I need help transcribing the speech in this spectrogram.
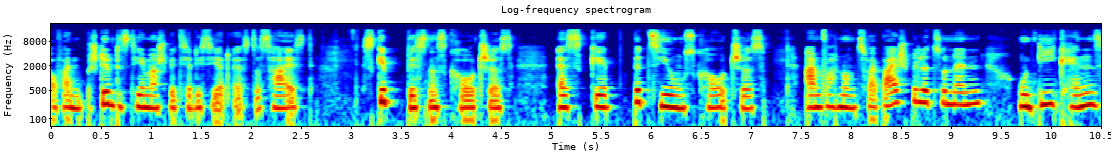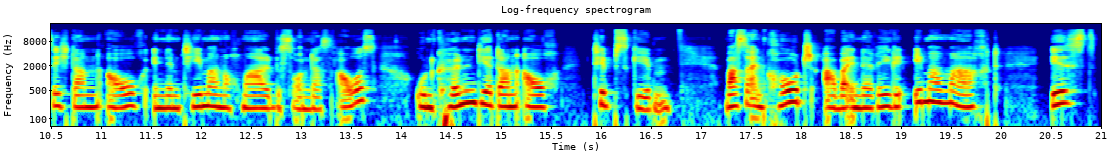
auf ein bestimmtes Thema spezialisiert ist. Das heißt, es gibt Business Coaches, es gibt Beziehungscoaches, einfach nur um zwei Beispiele zu nennen. Und die kennen sich dann auch in dem Thema nochmal besonders aus und können dir dann auch Tipps geben. Was ein Coach aber in der Regel immer macht, ist,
